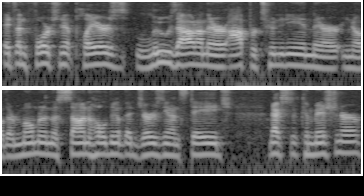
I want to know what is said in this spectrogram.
it's unfortunate players lose out on their opportunity and their you know their moment in the sun, holding up that jersey on stage next to the commissioner.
